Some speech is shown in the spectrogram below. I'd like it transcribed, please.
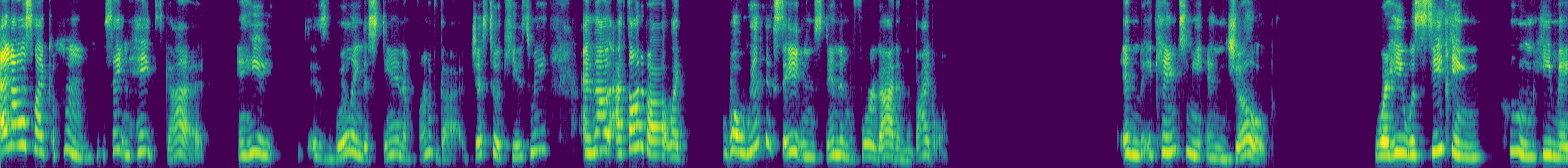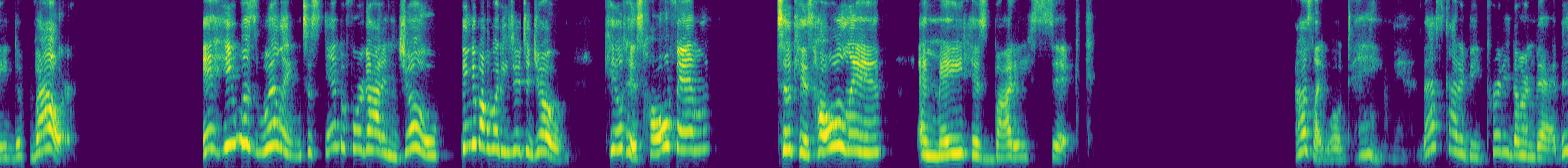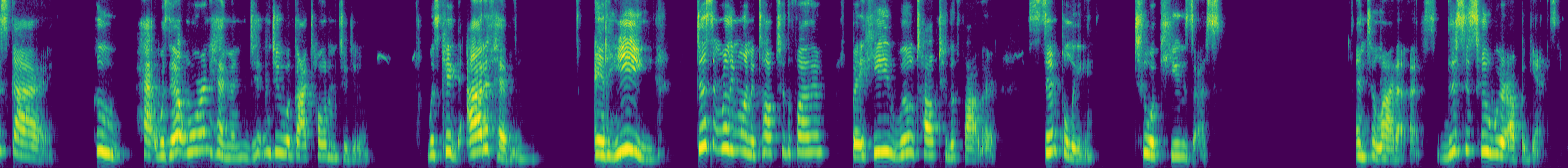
I was like, hmm, Satan hates God, and he is willing to stand in front of God just to accuse me. And I, I thought about like well, when is Satan standing before God in the Bible? And it came to me in Job, where he was seeking whom he may devour. And he was willing to stand before God in Job. Think about what he did to Job killed his whole family, took his whole land, and made his body sick. I was like, well, dang, man, that's got to be pretty darn bad. This guy who had, was at war in heaven, didn't do what God told him to do, was kicked out of heaven, and he doesn't really want to talk to the Father, but he will talk to the Father simply to accuse us and to lie to us. This is who we're up against.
